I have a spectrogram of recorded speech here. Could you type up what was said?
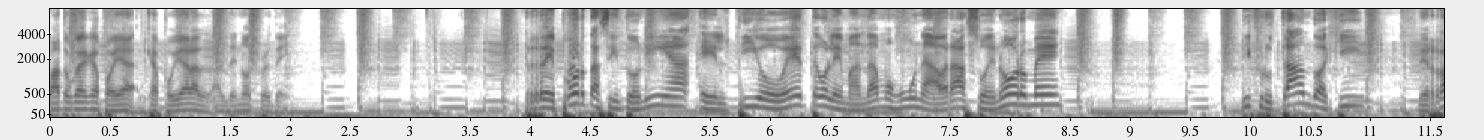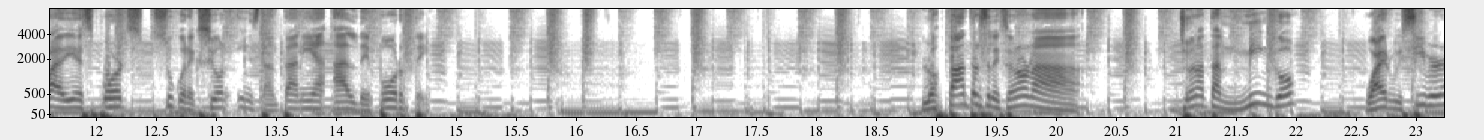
Va a tocar que apoyar, que apoyar al de Notre Dame. Reporta sintonía el tío Beto. Le mandamos un abrazo enorme. Disfrutando aquí de Radio Sports, su conexión instantánea al deporte. Los Panthers seleccionaron a Jonathan Mingo, wide receiver,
